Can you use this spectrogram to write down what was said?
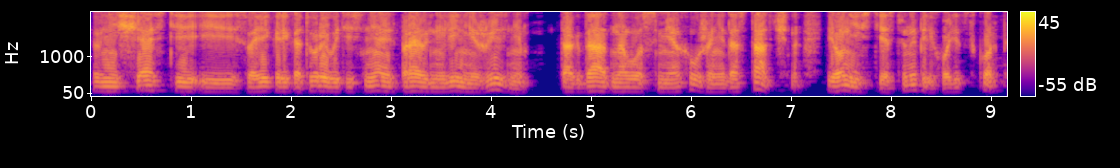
в несчастье и своей карикатурой вытесняет правильные линии жизни, тогда одного смеха уже недостаточно, и он, естественно, переходит в скорбь.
